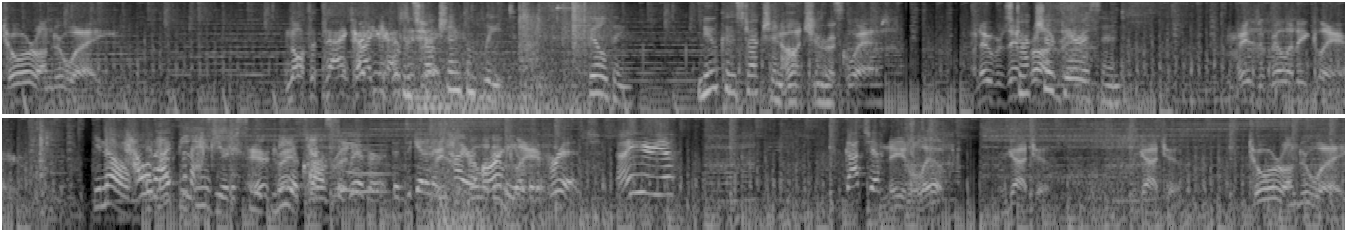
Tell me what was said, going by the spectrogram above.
Tour underway. Not a tank, I can Construction complete. Building. New construction What's your options. request? Maneuvers Structure progress. garrisoned. Visibility clear. You know, How it might be some easier to Air sneak me transport across the river than to get an entire Visibility army over the bridge. I hear ya. Gotcha. Need a lift. Gotcha. Gotcha. Tour underway.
